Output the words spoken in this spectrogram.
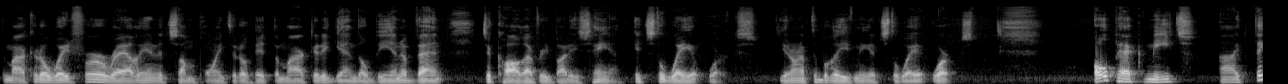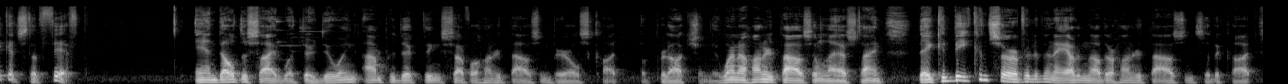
The market will wait for a rally, and at some point it'll hit the market again. There'll be an event to call everybody's hand. It's the way it works. You don't have to believe me, it's the way it works. OPEC meets, I think it's the 5th and they'll decide what they're doing. I'm predicting several hundred thousand barrels cut of production. They went 100,000 last time. They could be conservative and add another 100,000 to the cut.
